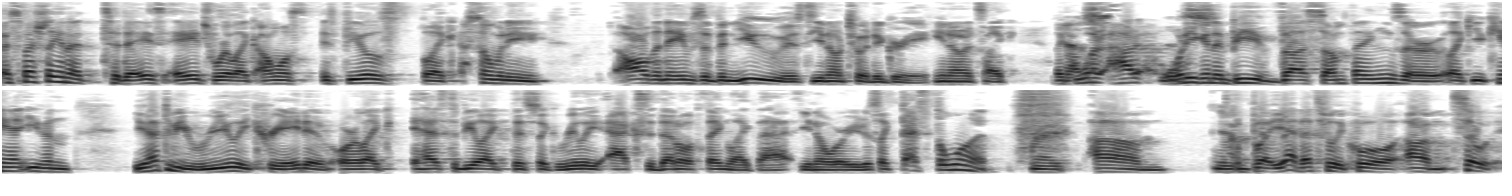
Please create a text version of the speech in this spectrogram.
especially in a today's age where like almost it feels like so many all the names have been used, you know, to a degree. You know, it's like like yes. what how yes. what are you going to be the somethings or like you can't even you have to be really creative or like it has to be like this like really accidental thing like that, you know, where you're just like, that's the one. Right. Um, yeah. but yeah, that's really cool. Um, so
